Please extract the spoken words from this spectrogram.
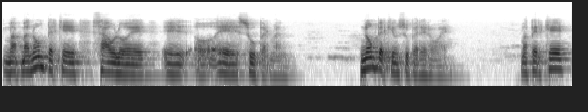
Ma, ma, non perché Saulo è, è, è, Superman, non perché è un supereroe, ma perché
